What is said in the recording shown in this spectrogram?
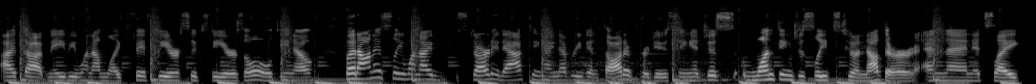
I thought maybe when I'm like 50 or 60 years old, you know. But honestly, when I started acting, I never even thought of producing. It just one thing just leads to another. And then it's like,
